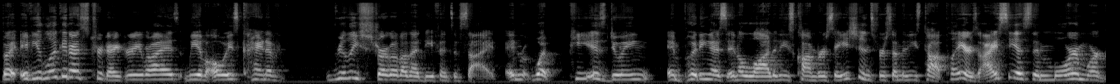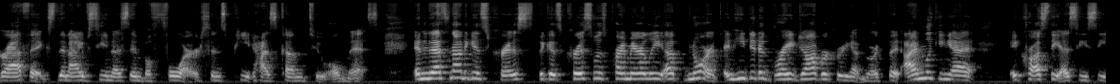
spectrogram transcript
But if you look at us trajectory wise, we have always kind of really struggled on that defensive side. And what Pete is doing and putting us in a lot of these conversations for some of these top players, I see us in more and more graphics than I've seen us in before since Pete has come to Ole Miss. And that's not against Chris because Chris was primarily up north and he did a great job recruiting up north. But I'm looking at across the SEC,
